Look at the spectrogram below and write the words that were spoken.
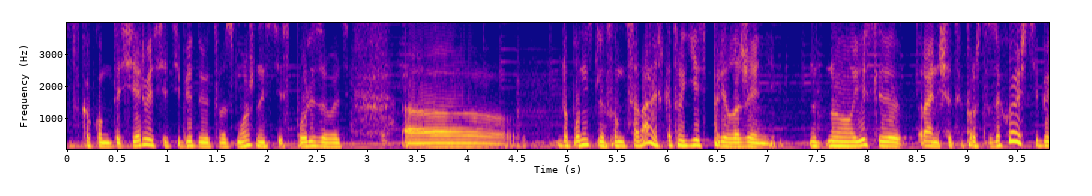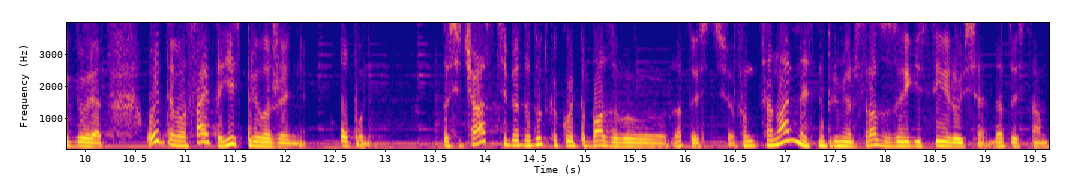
в каком-то сервисе тебе дают возможность использовать э, дополнительную функциональность, которая есть в приложении. Но если раньше ты просто заходишь, тебе говорят, у этого сайта есть приложение, open, то сейчас тебе дадут какую-то базовую, да, то есть функциональность, например, сразу зарегистрируйся, да, то есть там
